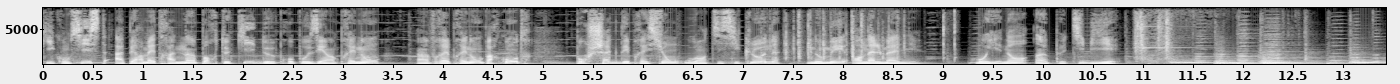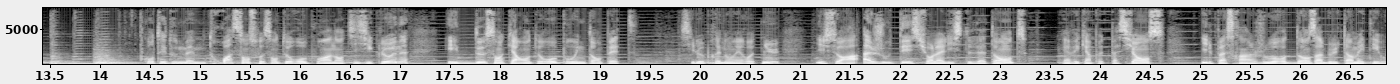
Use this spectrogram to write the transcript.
qui consiste à permettre à n'importe qui de proposer un prénom, un vrai prénom par contre, pour chaque dépression ou anticyclone nommée en Allemagne, moyennant un petit billet. comptez tout de même 360 euros pour un anticyclone et 240 euros pour une tempête. Si le prénom est retenu, il sera ajouté sur la liste d'attente et avec un peu de patience, il passera un jour dans un bulletin météo.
